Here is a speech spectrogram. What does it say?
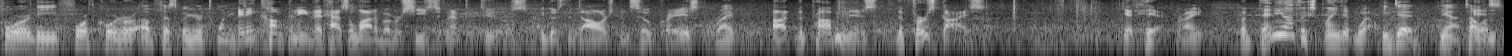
for the fourth quarter of fiscal year 22. Any company that has a lot of overseas is going to have to do this because the dollar's been so crazed. right? Uh, the problem is the first guys get hit, right? But Benioff explained it well. He did. Yeah, tell And, us.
